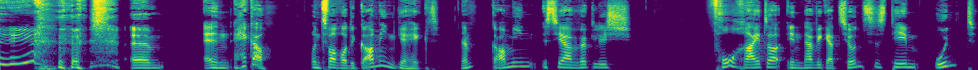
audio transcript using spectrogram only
Nee. ähm, ein Hacker. Und zwar wurde Garmin gehackt. Ne? Garmin ist ja wirklich Vorreiter in Navigationssystem und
